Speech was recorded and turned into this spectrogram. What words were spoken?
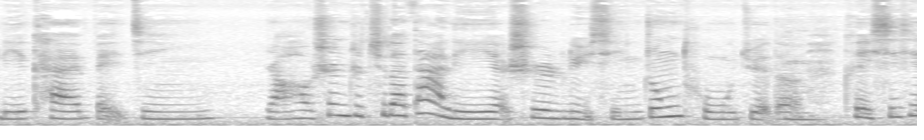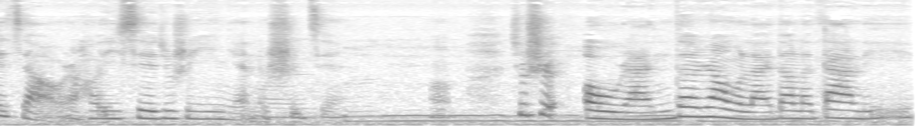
离开北京，然后甚至去到大理也是旅行中途觉得嗯。可以歇歇脚，然后一歇就是一年的时间，嗯，就是偶然的让我来到了大理，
